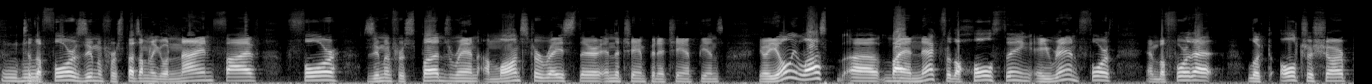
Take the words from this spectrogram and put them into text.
to the four, zooming for Spuds. I'm going to go nine, five, four, zooming for Spuds. Ran a monster race there in the Champion of Champions. You know, he only lost uh, by a neck for the whole thing. He ran fourth, and before that, looked ultra sharp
